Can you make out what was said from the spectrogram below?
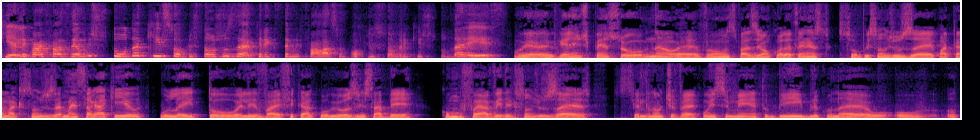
que ele vai fazer um estudo aqui sobre São José. Eu queria que você me falasse um pouquinho sobre que estudo é esse. É, o que a gente pensou. Não, é, vamos fazer uma coletânea sobre São José, com a temática de São José, mas será que o, o leitor ele vai ficar curioso em saber como foi a vida de São José, se ele não tiver conhecimento bíblico, né, ou, ou, ou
